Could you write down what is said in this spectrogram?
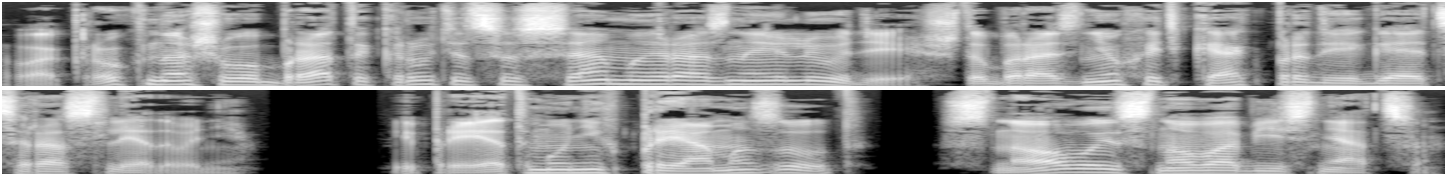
вокруг нашего брата крутятся самые разные люди, чтобы разнюхать, как продвигается расследование. И при этом у них прямо зуд. Снова и снова объясняться.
